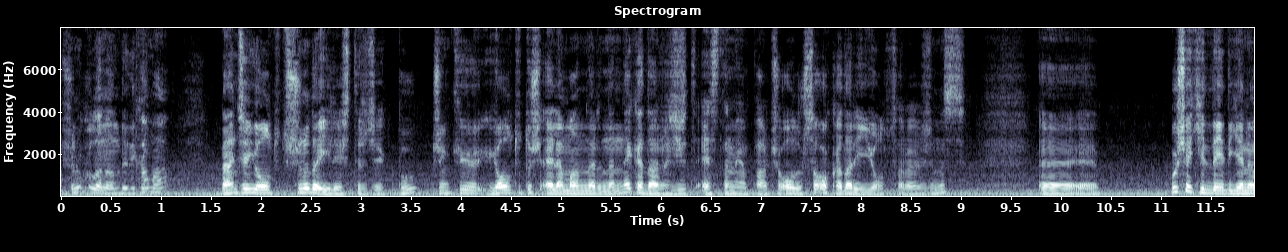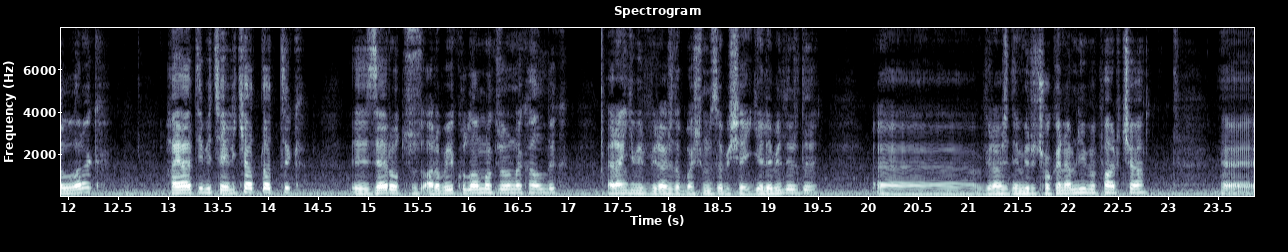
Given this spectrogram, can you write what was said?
Şunu kullanalım dedik ama bence yol tutuşunu da iyileştirecek bu. Çünkü yol tutuş elemanlarında ne kadar rigid esnemeyen parça olursa o kadar iyi yol tutar aracınız. E, bu şekildeydi genel olarak. Hayati bir tehlike atlattık. E, Z30 arabayı kullanmak zorunda kaldık. Herhangi bir virajda başımıza bir şey gelebilirdi. E, viraj demiri çok önemli bir parça. E,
